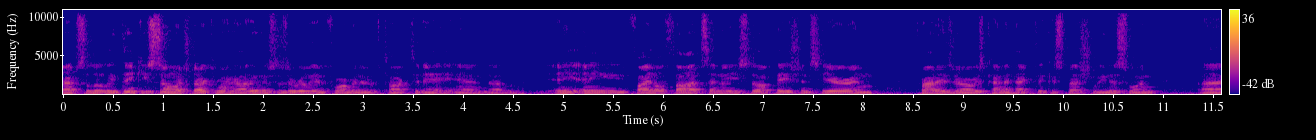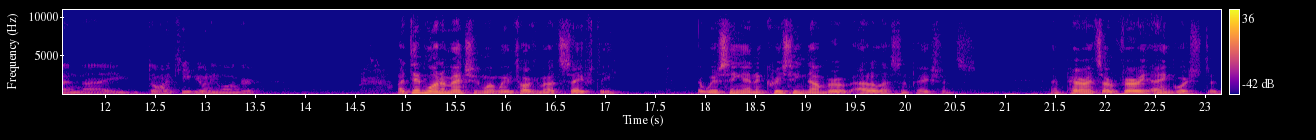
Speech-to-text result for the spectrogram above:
Absolutely. Thank you so much, Dr. Mandel. I think this was a really informative talk today. And um, any any final thoughts? I know you still have patients here, and Fridays are always kind of hectic, especially this one. And I don't want to keep you any longer. I did want to mention when we were talking about safety that we're seeing an increasing number of adolescent patients, and parents are very anguished that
